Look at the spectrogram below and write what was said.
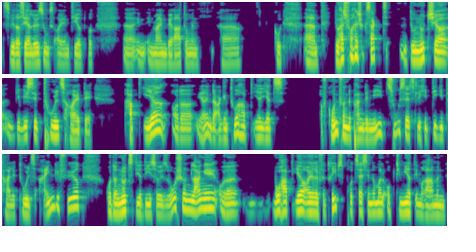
es wieder sehr lösungsorientiert wird äh, in, in meinen Beratungen. Äh, gut. Äh, du hast vorher schon gesagt, du nutzt ja gewisse Tools heute. Habt ihr oder ja in der Agentur habt ihr jetzt aufgrund von der Pandemie zusätzliche digitale Tools eingeführt oder nutzt ihr die sowieso schon lange oder wo habt ihr eure Vertriebsprozesse nochmal optimiert im Rahmen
